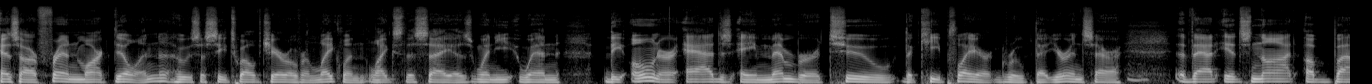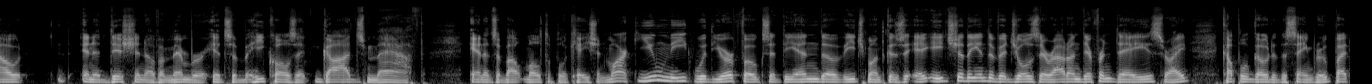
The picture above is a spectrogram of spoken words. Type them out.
as our friend Mark Dillon, who's a C12 chair over in Lakeland, likes to say, is when you, when the owner adds a member to the key player group that you're in, Sarah, mm-hmm. that it's not about an addition of a member. It's a, he calls it God's math, and it's about multiplication. Mark, you meet with your folks at the end of each month because each of the individuals they're out on different days, right? A couple go to the same group, but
